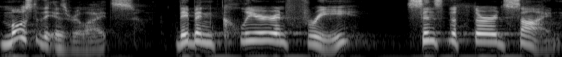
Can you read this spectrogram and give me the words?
most of the Israelites, They've been clear and free since the third sign.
